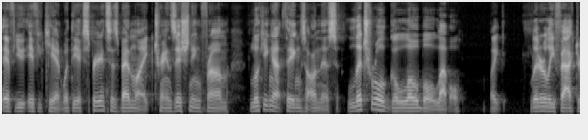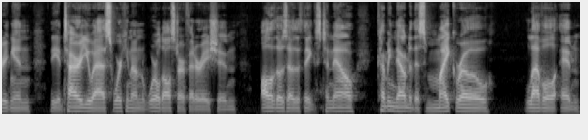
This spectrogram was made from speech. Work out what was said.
if you if you can, what the experience has been like transitioning from looking at things on this literal global level, like literally factoring in the entire U.S., working on World All Star Federation, all of those other things, to now coming down to this micro level and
